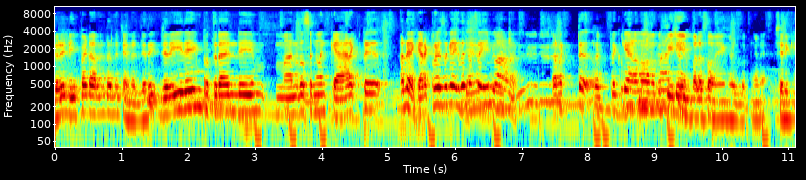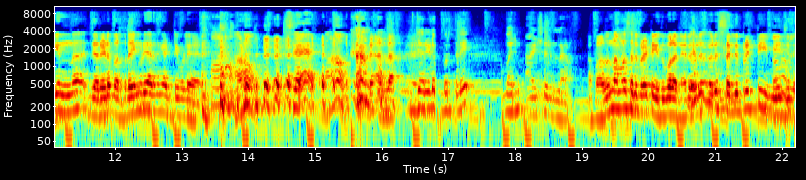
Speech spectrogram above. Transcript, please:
ജെറി ഡീപ്പായിട്ട് അറിഞ്ഞിട്ട് തന്നെ ചെയ്യുന്നത് ജെറി ജെറിയുടെയും പൃഥ്വിരാജിന്റെയും മാനരസങ്ങളും ക്യാരക്ടർ അതെ ക്യാരക്ടറൈസ് ഒക്കെ ഏകദേശം സെയിം ആണ്. കറക്റ്റ് റിഫ്ലക്ട് ആണെന്ന് നമുക്ക് ഫീൽ ചെയ്യും പല സമയങ്ങളിലും. അങ്ങനെ ശരിക്കും ഇന്ന് ജെറിയുടെ ബർത്ത്ഡേയും കൂടി ആയിരുന്നെങ്കിൽ അടിപൊളിയായിരുന്നു. അല്ല. ജെറിയുടെ ബർത്ത്ഡേ വരും ആഴ്ചകളിലാണ്. അപ്പൊ അതും നമ്മൾ സെലിബ്രേറ്റ് ചെയ്തു പോലെ തന്നെ ഒരു- സെലിബ്രിറ്റി ഇമേജിൽ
